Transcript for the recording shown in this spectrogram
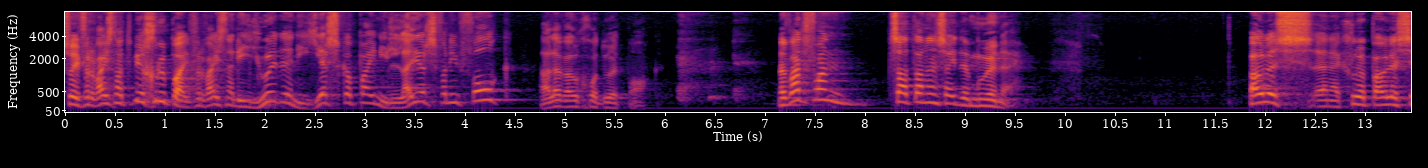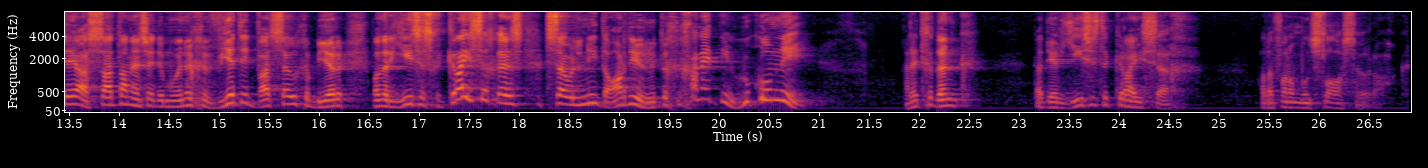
So hy verwys na twee groepe, hy verwys na die Jode en die heerskappy en die leiers van die volk. Hulle wou God doodmaak. Nou wat van Satan en sy demone? Paulus en ek glo Paulus sê as Satan en sy demone geweet het wat sou gebeur wanneer Jesus gekruisig is, sou hulle nie daardie roete gegaan het nie. Hoekom nie? Hulle het gedink dat deur Jesus te kruisig hulle van hom ontslae sou raak.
